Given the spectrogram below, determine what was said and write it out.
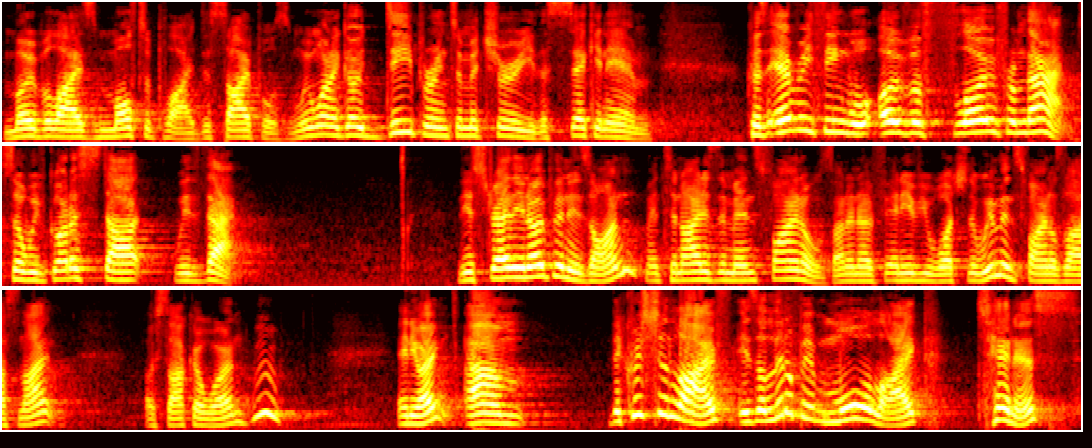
mobilize, multiply disciples. And we want to go deeper into maturity, the second M, because everything will overflow from that. So we've got to start with that. The Australian Open is on, and tonight is the men's finals. I don't know if any of you watched the women's finals last night. Osaka won. Woo. Anyway, um, the Christian life is a little bit more like tennis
